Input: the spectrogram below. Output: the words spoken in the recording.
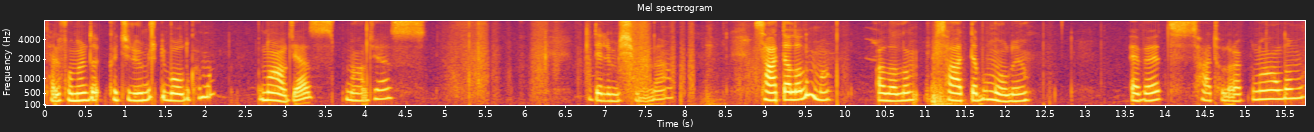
Telefonları da kaçırıyormuş gibi olduk ama bunu alacağız. Bunu alacağız. Gidelim şimdi. Saatte alalım mı? alalım. Saatte bu mu oluyor? Evet. Saat olarak bunu aldım.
